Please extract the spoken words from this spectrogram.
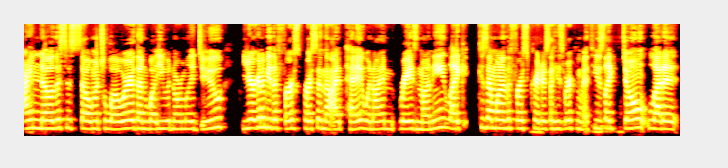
I know this is so much lower than what you would normally do. You're going to be the first person that I pay when I raise money. Like, because I'm one of the first creators that he's working with. He's like, don't let it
